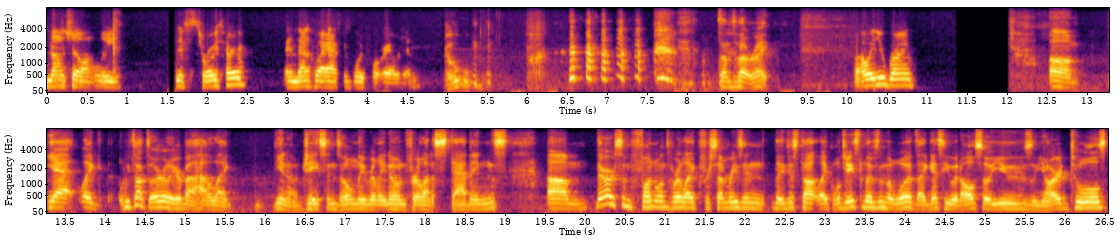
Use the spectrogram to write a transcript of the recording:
nonchalantly destroys her, and that's why I have to vote for Alien. Oh. Sounds about right. How about you, Brian? Um, yeah, like we talked earlier about how like you know Jason's only really known for a lot of stabbings. Um, there are some fun ones where like for some reason they just thought like, well, Jason lives in the woods. I guess he would also use yard tools,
